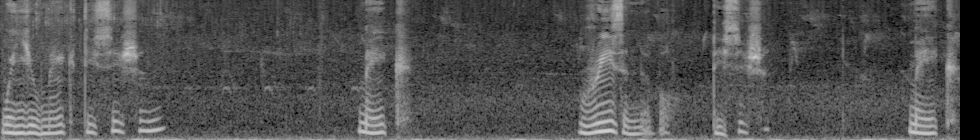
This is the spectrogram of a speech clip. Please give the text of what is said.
when you make decision, make reasonable decision. Make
